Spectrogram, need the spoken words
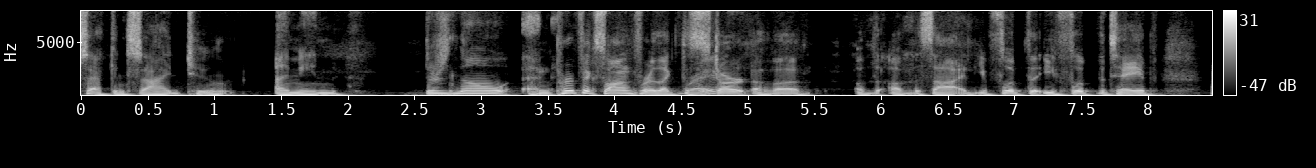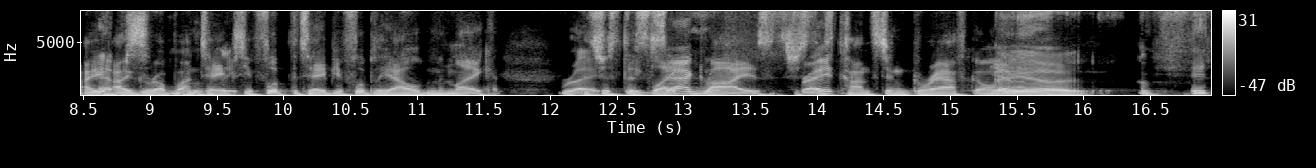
Second side tune. I mean, there's no and perfect song for like the Right? start of a of the of the side. You flip the you flip the tape. I, I grew up on tapes. You flip the tape, you flip the album, and like right. it's just this Exactly. like rise. It's just this constant graph going. I, uh, it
